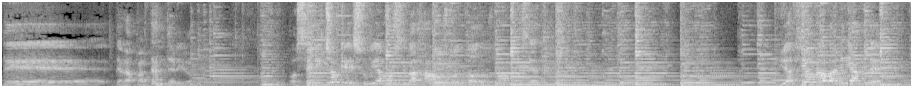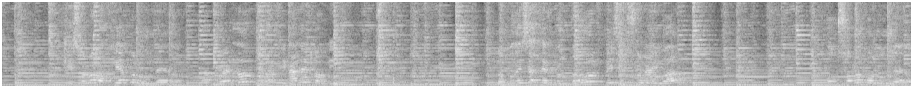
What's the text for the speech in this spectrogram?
de la parte anterior. Os he dicho que subíamos y bajábamos con todos, ¿no? Yo hacía una variante que solo lo hacía con un dedo, ¿de acuerdo? Pero al final es lo mismo. Lo podéis hacer con todos, ¿veis que suena igual? O solo con un dedo,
